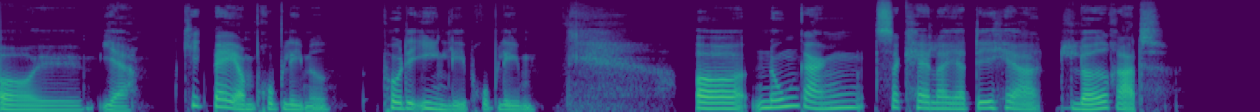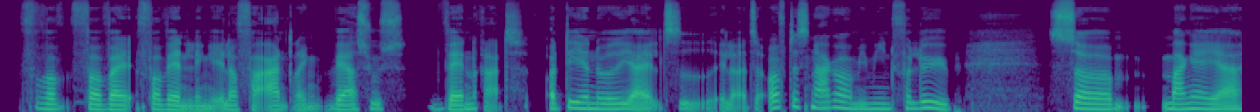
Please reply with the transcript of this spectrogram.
at øh, ja, kigge bag om problemet på det egentlige problem. Og nogle gange, så kalder jeg det her lodret for, for, forvandling eller forandring versus vandret. Og det er noget, jeg altid, eller altså ofte snakker om i min forløb, Så mange af jer,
